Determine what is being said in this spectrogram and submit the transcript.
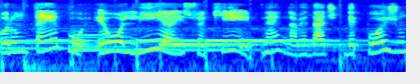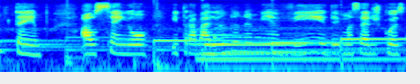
Por um tempo eu olhia isso aqui, né? Na verdade, depois de um tempo ao Senhor e trabalhando na minha vida e uma série de coisas.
